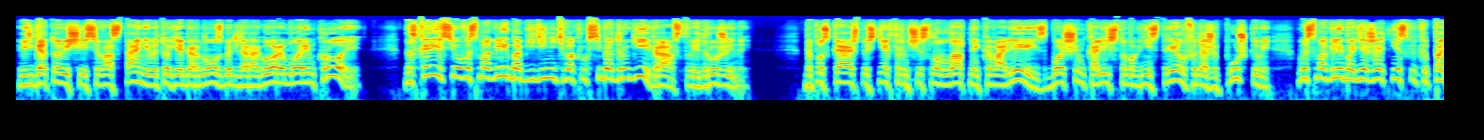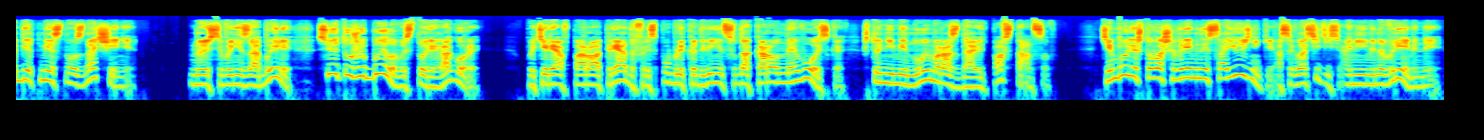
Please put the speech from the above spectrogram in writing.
Ведь готовящееся восстание в итоге обернулось бы для Рагоры морем крови. Да, скорее всего, вы смогли бы объединить вокруг себя другие графства и дружины. Допуская, что с некоторым числом латной кавалерии, с большим количеством огнестрелов и даже пушками вы смогли бы одержать несколько побед местного значения. Но если вы не забыли, все это уже было в истории Рагоры. Потеряв пару отрядов, республика двинет сюда коронное войско, что неминуемо раздавит повстанцев. Тем более, что ваши временные союзники, а согласитесь, они именно временные,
